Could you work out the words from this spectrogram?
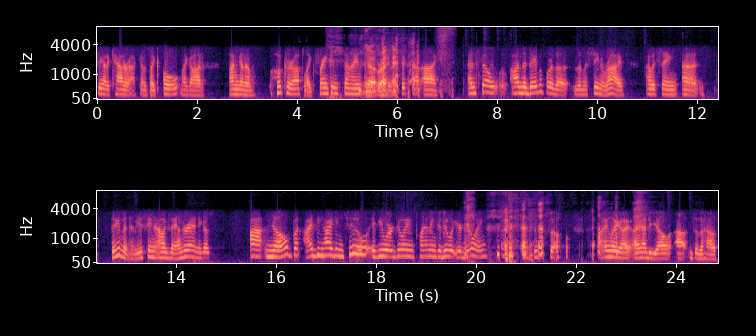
she had a cataract. I was like, oh my god, I'm gonna hook her up like Frankenstein. And yeah, right. Gonna fix that eye. And so on the day before the the machine arrived, I was saying, uh, David, have you seen Alexandria? And he goes, uh, no, but I'd be hiding too if you were doing planning to do what you're doing. and so finally, I, I had to yell out into the house,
